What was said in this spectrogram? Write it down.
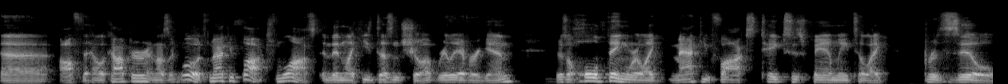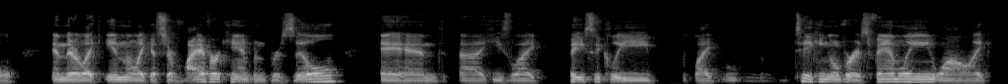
uh off the helicopter. And i was like whoa it's matthew fox from lost. And then like he doesn't show up really ever again. There's a whole thing where like matthew fox takes his family to like brazil and they're like in like a survivor camp in brazil. And uh he's like basically like taking over his family while like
